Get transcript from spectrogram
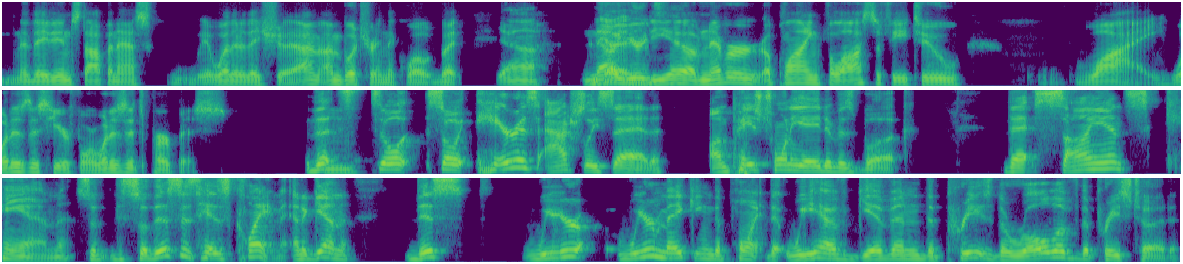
they didn't stop and ask whether they should. I'm, I'm butchering the quote, but yeah, now your idea of never applying philosophy to why, what is this here for? What is its purpose? That mm. so so Harris actually said on page 28 of his book that science can so so this is his claim. And again this we're we're making the point that we have given the priest the role of the priesthood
